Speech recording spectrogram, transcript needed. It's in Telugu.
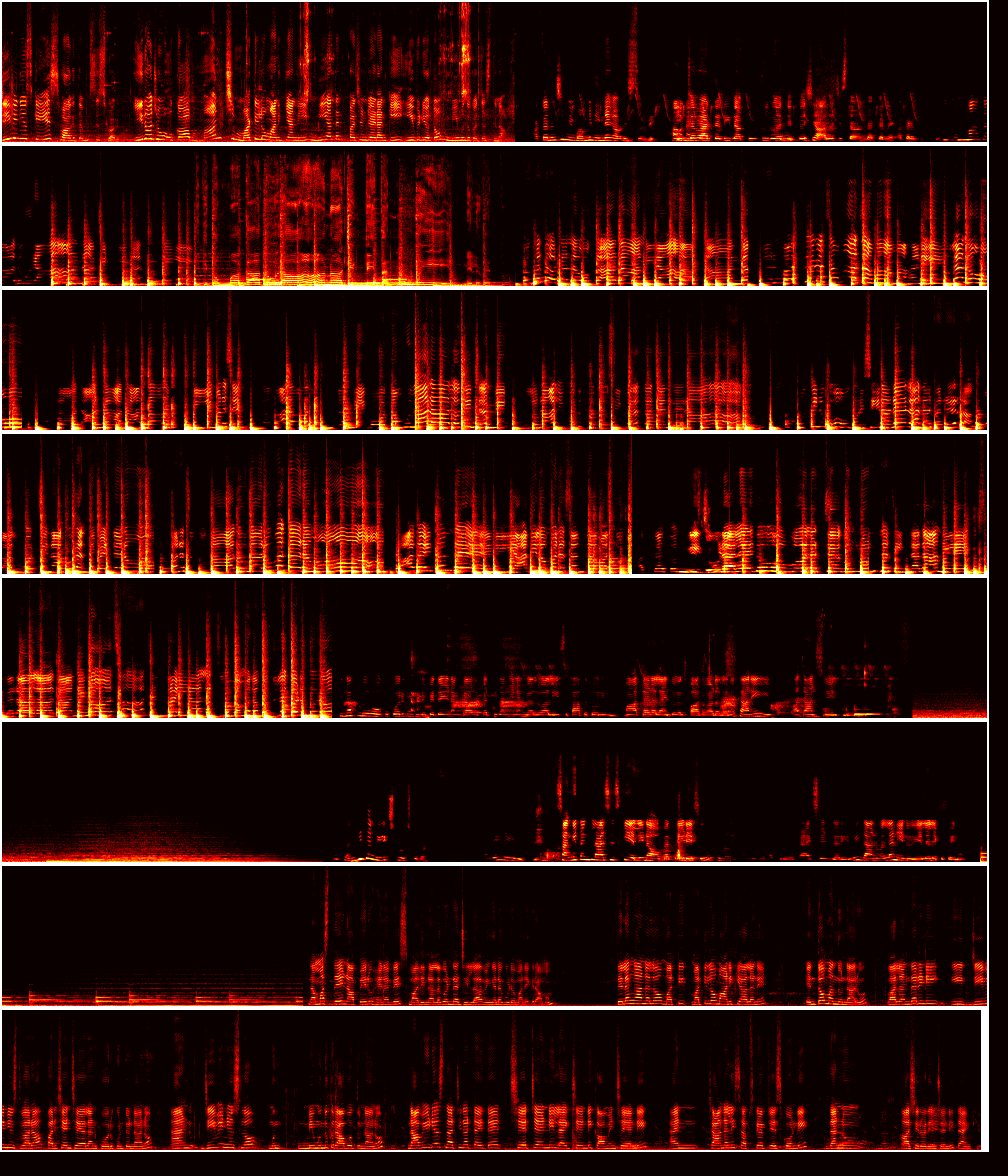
జీవి న్యూస్కి స్వాగతం సుస్వాగతం. ఈ రోజు ఒక మంచి మట్టిలో మాణిక్యాన్ని మీ అందరికి పరిచయం చేయడానికి ఈ వీడియోతో మీ ముందుకు వచ్చేస్తున్నా. అక్కడ నుంచి మీ మమ్మీ నిన్నే గమనిస్తుంది. ఎట్లా వాడుతుంది నా కూతురు అని చెప్పేసి ఆలోచిస్తా ఉంది అక్కడనే అక్కడ ఇది బొమ్మ కాదురా నా చిట్టి తండ్రి. ఇది బొమ్మ కాదురా నా చిట్టి తండ్రి. కొడుకురో. చిన్నప్పుడు ఒక కోరిక ఉంటుండే పెద్ద అయినాక ఖచ్చితంగా నేను కలవాలి. తాతతోని మాట్లాడాలి ఆయనతో కలిసి పాట పాడాలని. కానీ ఆ ఛాన్స్ లేదు ఇప్పుడు. సంగీతం నేర్చుకోవచ్చు కదా. అంటే సంగీతం క్లాసెస్కి వెళ్ళిన ఒక త్రీ డేస్. ఒక యాక్సిడెంట్ జరిగింది. దానివల్ల నేను వెళ్ళలేకపోయినా నమస్తే నా పేరు హెనగ్రేస్. మాది నల్లగొండ జిల్లా వెంగనగూడెం అనే గ్రామం. తెలంగాణలో మట్టి మట్టిలో మాణిక్యాలనే ఎంతోమంది ఉన్నారు. వాళ్ళందరినీ ఈ జీవి న్యూస్ ద్వారా పరిచయం చేయాలని కోరుకుంటున్నాను. అండ్ జీవి న్యూస్లో ముం మీ ముందుకు రాబోతున్నాను. నా వీడియోస్ నచ్చినట్టయితే షేర్ చేయండి లైక్ చేయండి కామెంట్ చేయండి. అండ్ ఛానల్ని సబ్స్క్రైబ్ చేసుకోండి. నన్ను ఆశీర్వదించండి. Thank you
